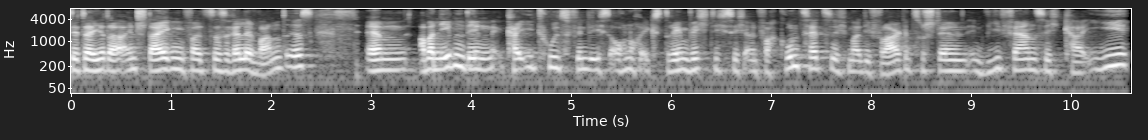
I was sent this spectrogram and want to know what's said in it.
detaillierter einsteigen, falls das relevant ist. Ähm, aber neben den KI-Tools finde ich es auch noch extrem wichtig, sich einfach grundsätzlich mal die Frage zu stellen, inwiefern sich KI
